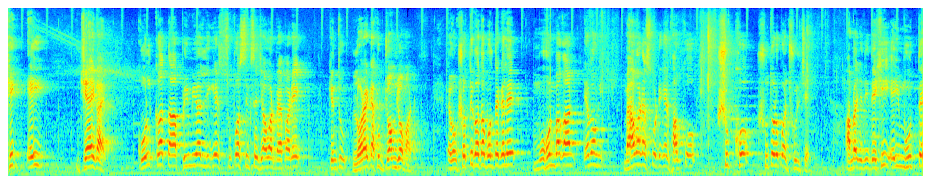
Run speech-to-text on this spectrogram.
ঠিক এই জায়গায় কলকাতা প্রিমিয়ার লিগের সুপার সিক্সে যাওয়ার ব্যাপারে কিন্তু লড়াইটা খুব জমজমাট। এবং সত্যি কথা বলতে গেলে মোহনবাগান এবং মেহাবানা স্পোর্টিংয়ের ভাগ্য সূক্ষ্ম সুতোর ওপর ঝুলছে। আমরা যদি দেখি এই মুহূর্তে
